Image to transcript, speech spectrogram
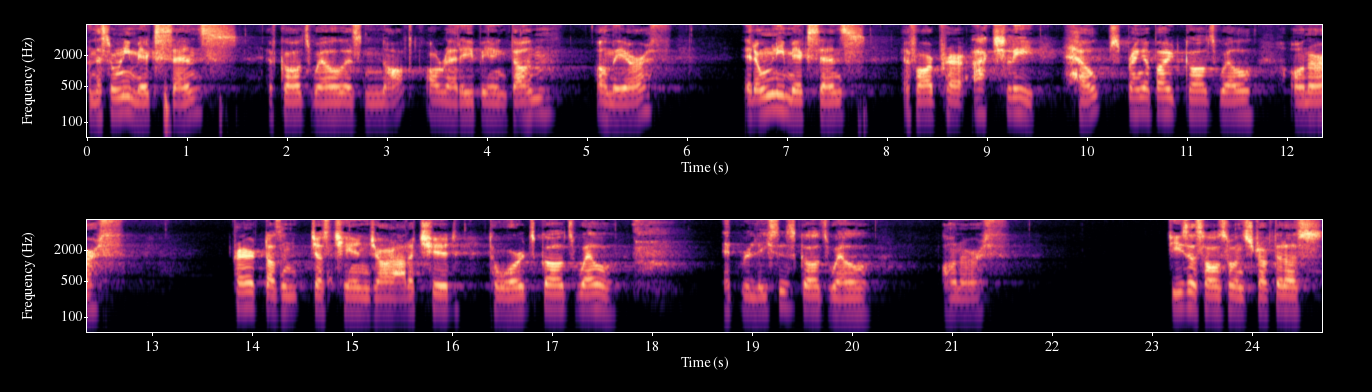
And this only makes sense if God's will is not already being done on the earth. It only makes sense if our prayer actually helps bring about God's will on earth. Prayer doesn't just change our attitude towards God's will, it releases God's will on earth. Jesus also instructed us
